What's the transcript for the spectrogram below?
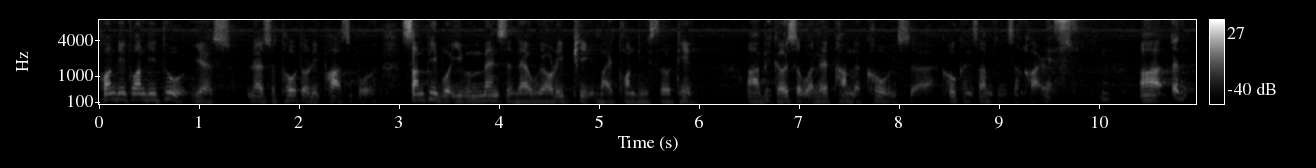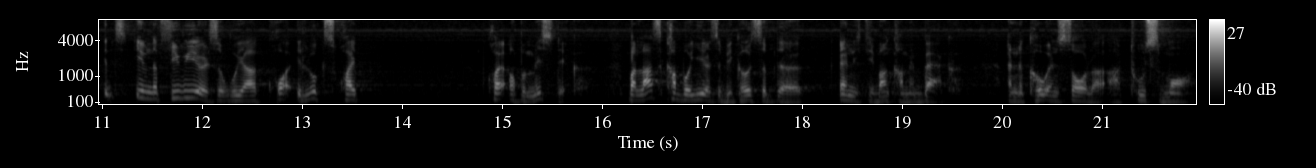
2022, yes, that's totally possible. Some people even mentioned that we already peaked by 2013 uh, because at that time the coal, is, uh, coal consumption is higher. Yes. Uh, it's, in a few years, we are quite, it looks quite, quite optimistic. But last couple of years, because of the energy demand coming back, and the coal and solar are too small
